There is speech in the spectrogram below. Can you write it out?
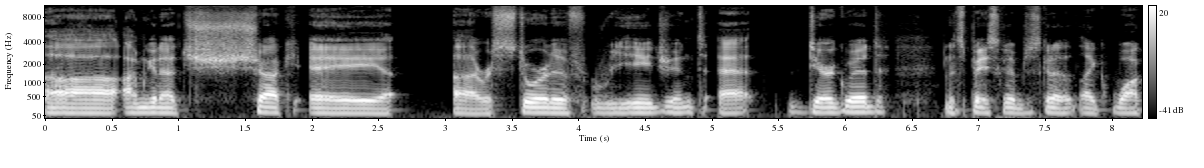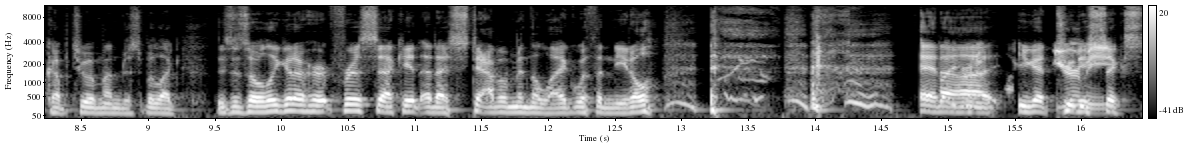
uh, I'm gonna chuck a, uh restorative reagent at Dergwid, and it's basically I'm just gonna like walk up to him. I'm just be like, "This is only gonna hurt for a second, and I stab him in the leg with a needle. and uh, you get two d six,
